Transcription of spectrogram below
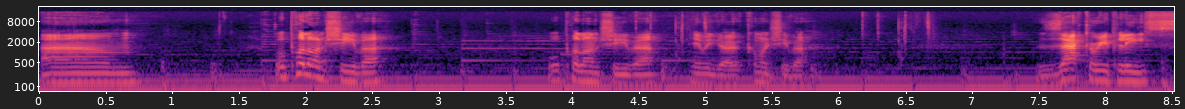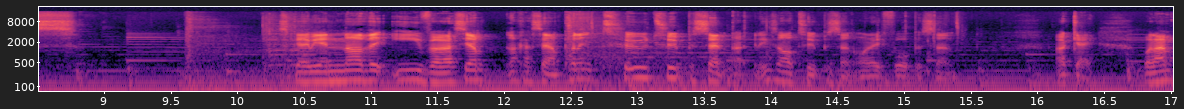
Um, we'll pull on Shiva. We'll pull on Shiva. Here we go. Come on, Shiva. Zachary, please. It's going to be another Eva. See, I'm, like I said, I'm pulling two 2%. These are 2% or a 4%. Okay. Well, I'm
